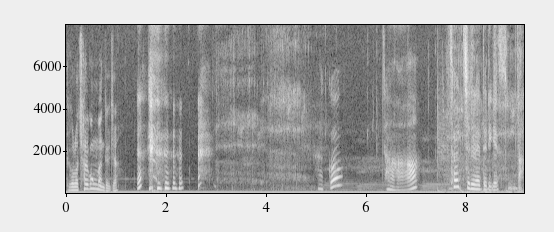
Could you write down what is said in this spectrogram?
그걸로 철공 만들죠. 하고 자 설치를 해드리겠습니다.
